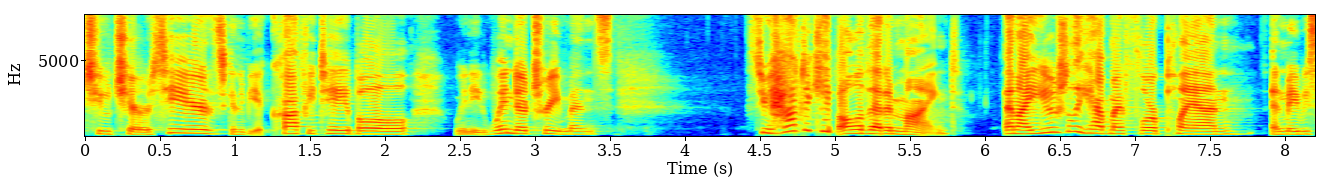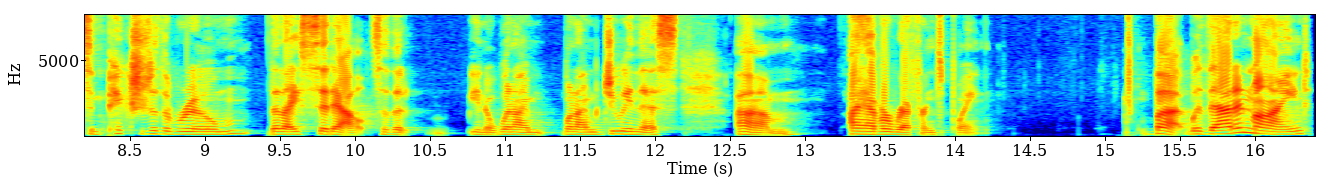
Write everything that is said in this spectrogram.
two chairs here. There's going to be a coffee table. We need window treatments. So you have to keep all of that in mind. And I usually have my floor plan and maybe some pictures of the room that I sit out so that you know when I'm when I'm doing this, um, I have a reference point. But with that in mind,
